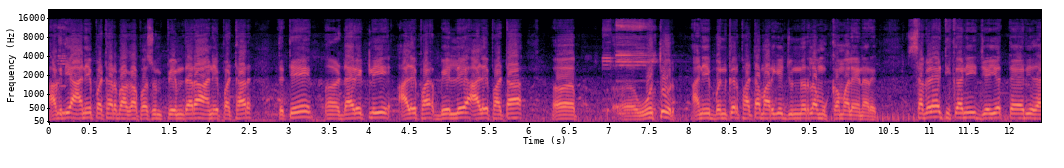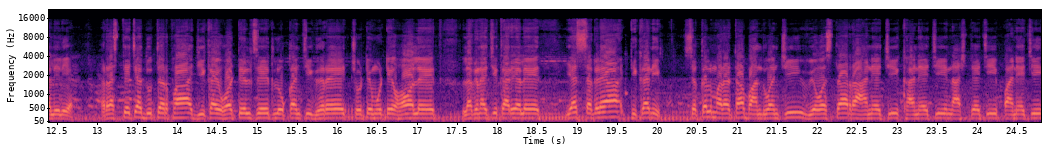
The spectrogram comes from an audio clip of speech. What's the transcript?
अगदी आने पठार भागापासून पेमदारा आणि पठार तर ते डायरेक्टली आळे फा बेल्ले आळे फाटा ओतूर आणि बनकर फाटामार्गे जुन्नरला मुक्कामाला येणार आहेत. सगळ्या ठिकाणी जय्यत तयारी झालेली आहे. रस्त्याच्या दुतर्फा जी काही हॉटेल्स आहेत लोकांची घरं आहेत छोटे मोठे हॉल आहेत लग्नाची कार्यालय आहेत या सगळ्या ठिकाणी सकल मराठा बांधवांची व्यवस्था राहण्याची खाण्याची नाश्त्याची पाण्याची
